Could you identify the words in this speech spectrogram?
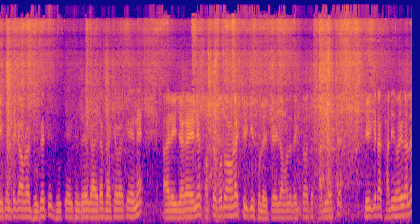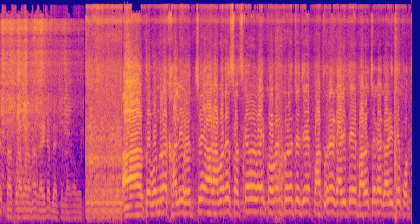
এইখান থেকে আমরা ঢুকেছি, ঢুকে এইখান থেকে গাড়িটা ব্যাকে ব্যাকে এনে আর এই জায়গায় এনে সবচেয়ে প্রথম আমরা খিড়কি খুলেছি। এই যে আমাদের দেখতে পাচ্ছ খালি হচ্ছে। খিড়কিটা খালি হয়ে গেলে তারপর আবার আমরা গাড়িটা ব্যাকে লাগাবো। তো বন্ধুরা খালি হচ্ছে আর আমাদের সাবস্ক্রাইবার ভাই কমেন্ট করেছে যে পাথরের গাড়িতে, বারো চাকা গাড়িতে কত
